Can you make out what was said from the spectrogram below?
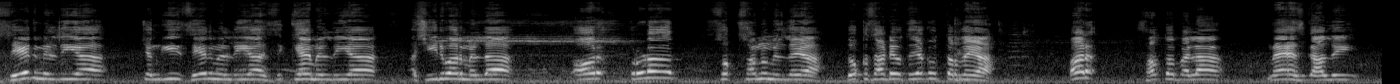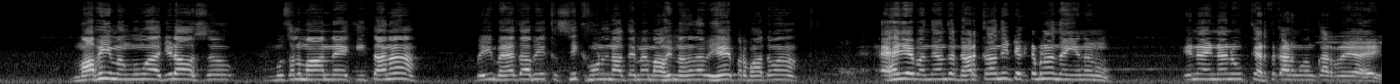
ਸੇਧ ਮਿਲਦੀ ਆ, ਚੰਗੀ ਸੇਧ ਮਿਲਦੀ ਆ, ਸਿੱਖਿਆ ਮਿਲਦੀ ਆ, ਅਸ਼ੀਰਵਾਦ ਮਿਲਦਾ, ਔਰ ਕਰੋੜਾ ਸੁੱਖ ਸਾਨੂੰ ਮਿਲਦੇ ਆ, ਦੁੱਖ ਸਾਡੇ ਉੱਤੇ ਜਾ ਕੇ ਉਤਰਦੇ ਆ। ਪਰ ਸਭ ਤੋਂ ਪਹਿਲਾਂ ਮੈਂ ਇਸ ਗੱਲ ਦੀ ਮਾਫੀ ਮੰਗੂਗਾ, ਜਿਹੜਾ ਉਸ ਮੁਸਲਮਾਨ ਨੇ ਕੀਤਾ ਨਾ, ਬਈ ਮੈਂ ਤਾਂ ਵੀ ਇੱਕ ਸਿੱਖ ਹੋਣ ਦੇ ਨਾਤੇ ਮੈਂ ਮਾਫੀ ਮੰਗਦਾ ਵੀ ਹੇ ਪ੍ਰਮਾਤਮਾ ਇਹੋ ਜਿਹੇ ਬੰਦਿਆਂ ਨੂੰ ਤਾਂ ਨਰਕਾਂ ਦੀ ਟਿਕਟ ਬਣਾ ਦੇਈ ਇਹਨਾਂ ਨੂੰ। ਇਹਨਾਂ ਇਹਨਾਂ ਨੂੰ ਘਿਰਤ ਕਰਨ ਵਾਂਗ ਕਰ ਰਿਹਾ ਇਹ।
